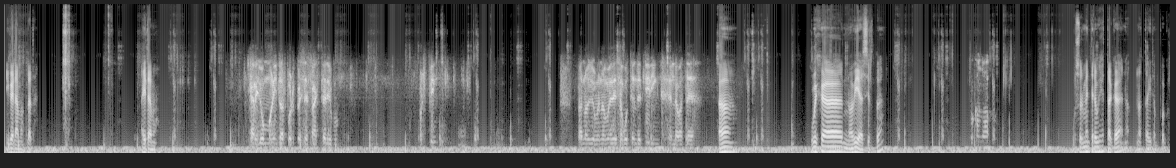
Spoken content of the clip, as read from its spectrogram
y ganar más plata. Ahí estamos. Cargué un monitor por PC Factory, po. Por fin. Para no que no me dé esa cuestión de tearing en la pantalla. Ah. Ouija no había, ¿cierto? Buscando abajo. Usualmente la ouija está acá. No, no está ahí tampoco.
